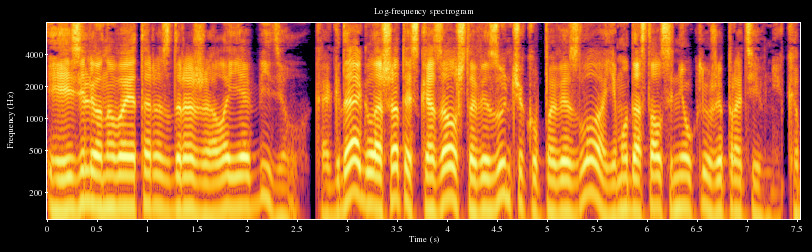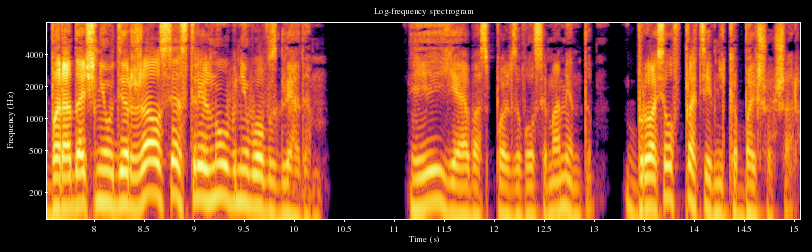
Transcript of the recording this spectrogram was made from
И Зеленого это раздражало, я видел. Когда глашатый сказал, что везунчику повезло, ему достался неуклюжий противник. Бородач не удержался, стрельнул в него взглядом. И я воспользовался моментом. Бросил в противника большой шар.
